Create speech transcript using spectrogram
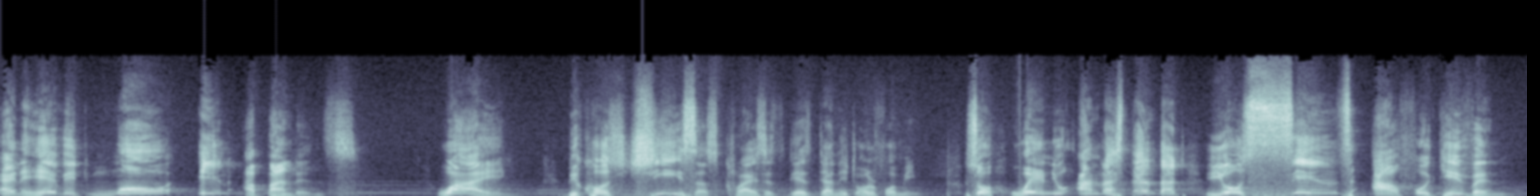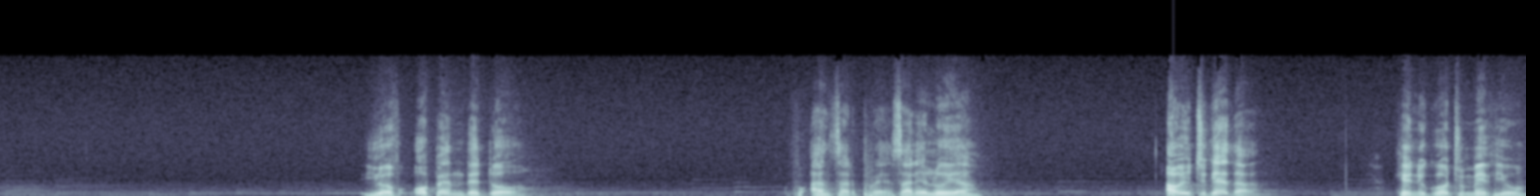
and have it more in abundance. Why? Because Jesus Christ has done it all for me. So when you understand that your sins are forgiven, you have opened the door for answered prayers. Hallelujah. Are we together? Can you go to Matthew?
